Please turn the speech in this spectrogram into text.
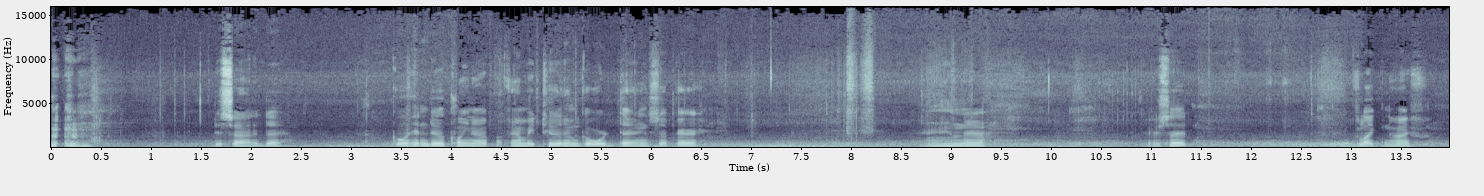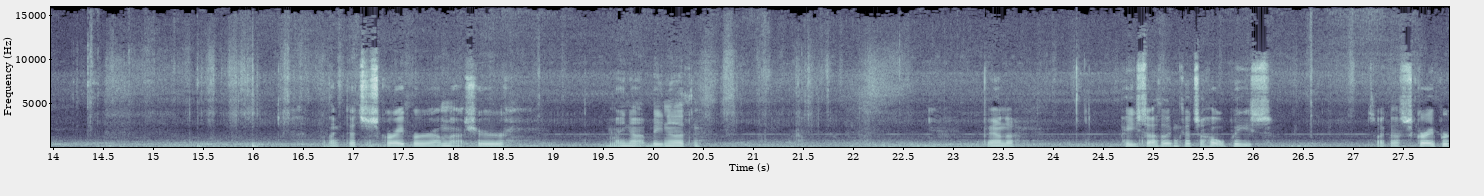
Decided to go ahead and do a cleanup. I found me two of them gourd things up there. And uh, there's that flake knife. I think that's a scraper, I'm not sure. May not be nothing. Found a piece, I think that's a whole piece. It's like a scraper.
